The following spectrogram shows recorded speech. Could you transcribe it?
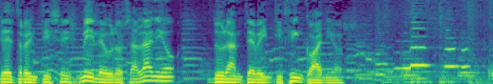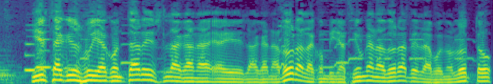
de 36.000 euros al año durante 25 años. Y esta que os voy a contar es la, eh, la ganadora, la combinación ganadora de la Bonoloto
